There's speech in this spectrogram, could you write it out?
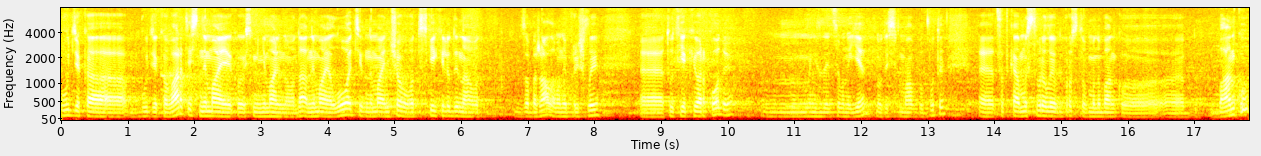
Будь-яка, будь-яка вартість, немає якогось мінімального, да, немає лотів, немає нічого. От скільки людина от забажала, вони прийшли. Е, Тут є QR-коди. Мені здається, вони є, ну десь мав би бути. Е, Це така, ми створили просто в монобанку е, банку.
